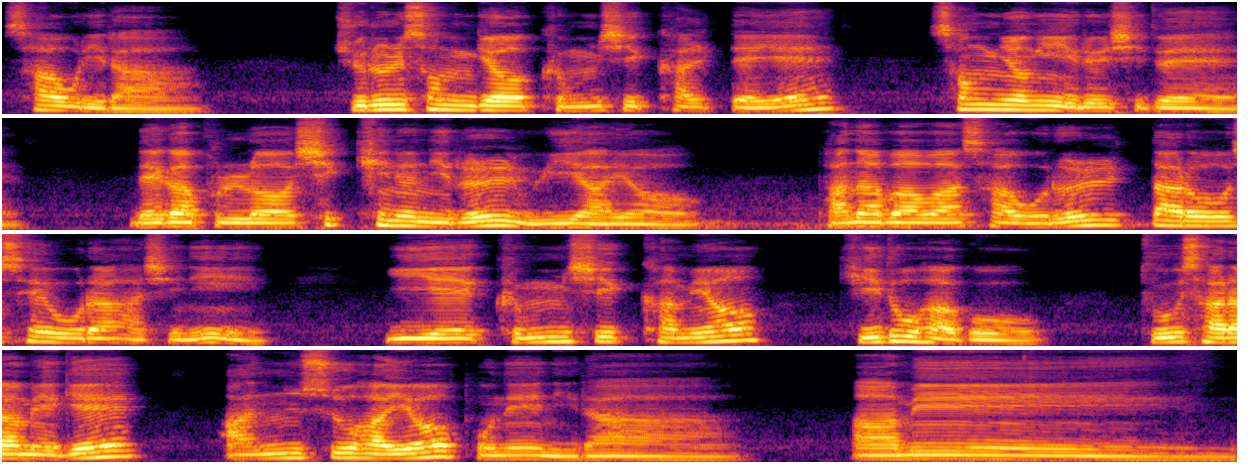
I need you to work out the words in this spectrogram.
사울이라 주를 섬겨 금식할 때에 성령이 이르시되 내가 불러 시키는 일을 위하여 바나바와 사울을 따로 세우라 하시니 이에 금식하며 기도하고 두 사람에게 안수하여 보내니라. 아멘.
